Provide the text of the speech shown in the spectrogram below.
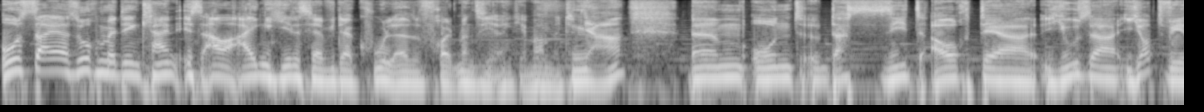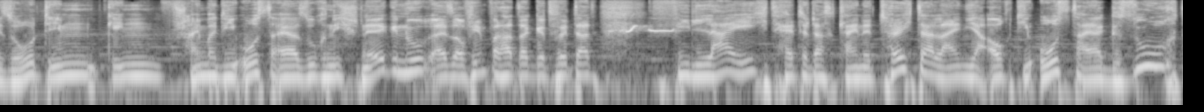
Ostereier suchen mit den Kleinen ist aber eigentlich jedes Jahr wieder cool, also freut man sich eigentlich immer mit. Ja, ähm, und das sieht auch der User JW so. Dem ging scheinbar die Ostereiersuche nicht schnell genug. Also auf jeden Fall hat er getwittert, vielleicht hätte das kleine Töchterlein ja auch die Ostereier gesucht,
